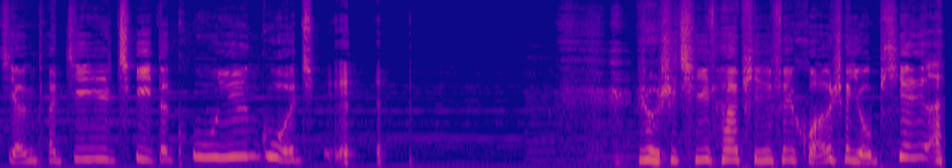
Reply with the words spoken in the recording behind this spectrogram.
将他今日气得哭晕过去。若是其他嫔妃皇上有偏爱，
